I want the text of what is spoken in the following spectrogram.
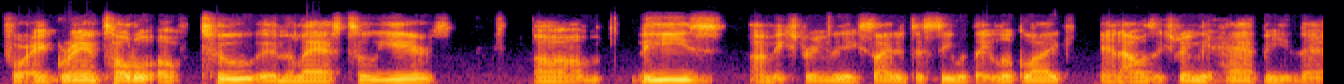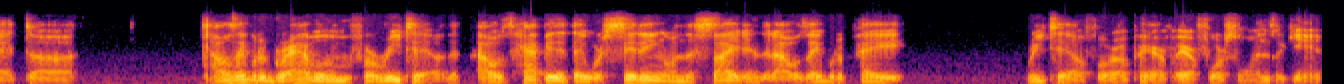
for a grand total of two in the last two years. Um, these I'm extremely excited to see what they look like, and I was extremely happy that uh, I was able to grab them for retail. That I was happy that they were sitting on the site and that I was able to pay retail for a pair of Air Force Ones again.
